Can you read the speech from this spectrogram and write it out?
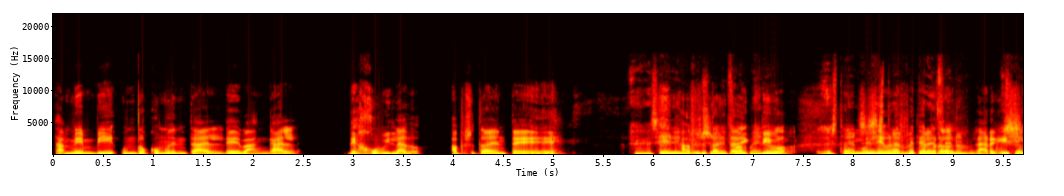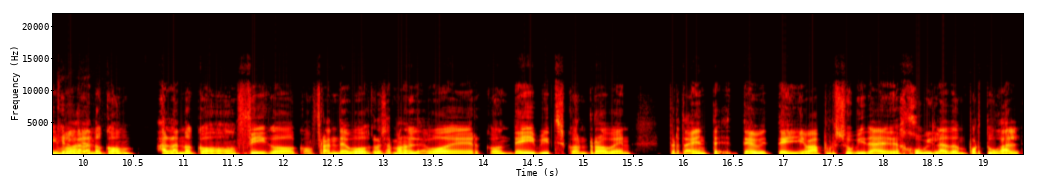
también vi un documental de Bangal de jubilado, absolutamente Ah, sí, de- un absolutamente informe, adictivo. ¿no? Está en Sí, sí, Movistar, una especie, parece, pero ¿no? Eso larguísimo, hablando con, hablando con Figo, con Fran de Boer, con los hermanos de Boer, con Davids, con Robin, pero también te, te- te lleva por su vida jubilado en Portugal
